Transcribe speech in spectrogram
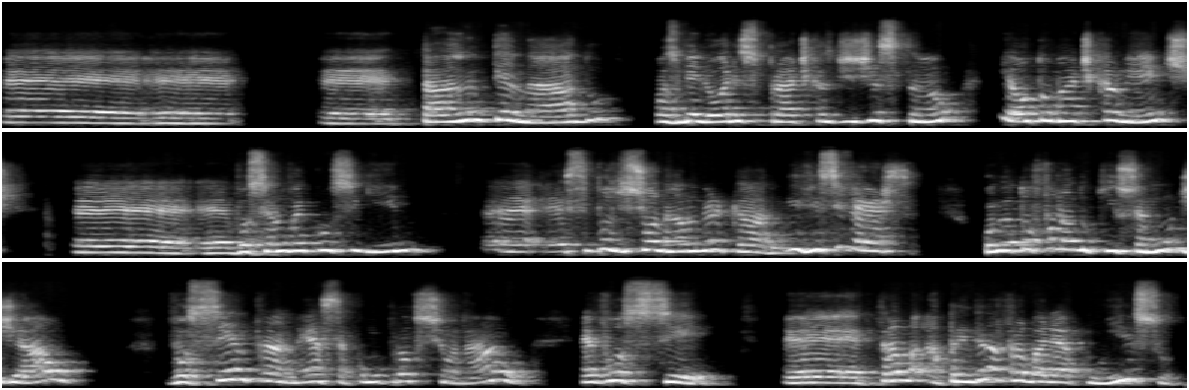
estar é, é, é, tá antenado com as melhores práticas de gestão e automaticamente é, é, você não vai conseguir é, se posicionar no mercado, e vice-versa. Como eu estou falando que isso é mundial, você entrar nessa como profissional é você aprendendo a trabalhar com isso,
